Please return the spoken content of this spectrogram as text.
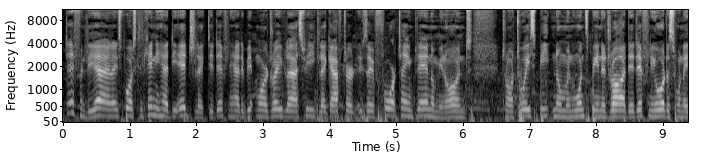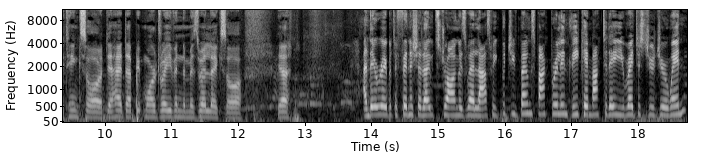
Definitely, yeah. And I suppose Kilkenny had the edge. Like they definitely had a bit more drive last week. Like after it was a four time playing them, you know, and you know twice beating them and once being a draw, they definitely owed us one. I think so. They had that bit more drive in them as well. Like so, yeah and they were able to finish it out strong as well last week. But you've bounced back brilliantly. Came back today. You registered your win.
